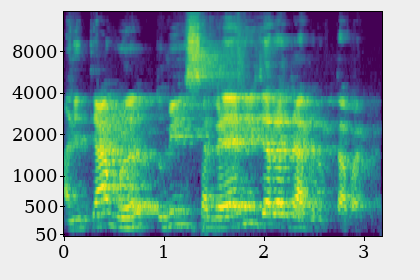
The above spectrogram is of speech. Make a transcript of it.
आणि त्यामुळं तुम्ही सगळ्यांनी जरा जागरूकता बाळगा.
